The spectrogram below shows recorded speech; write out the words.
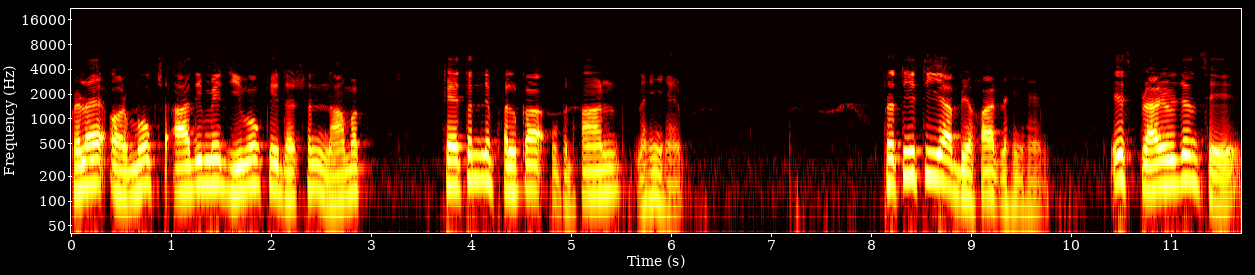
प्रलय और मोक्ष आदि में जीवों के दर्शन नामक चैतन्य फल का उपधान नहीं है। प्रतीति या व्यवहार नहीं है। इस प्रायोजन से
